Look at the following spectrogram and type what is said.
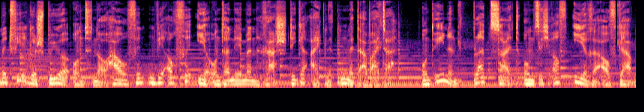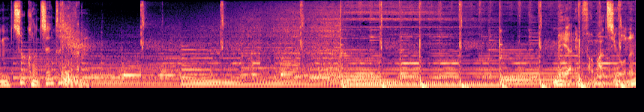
Mit viel Gespür und Know-how finden wir auch für Ihr Unternehmen rasch die geeigneten Mitarbeiter. Und Ihnen bleibt Zeit, um sich auf Ihre Aufgaben zu konzentrieren. Mehr Informationen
